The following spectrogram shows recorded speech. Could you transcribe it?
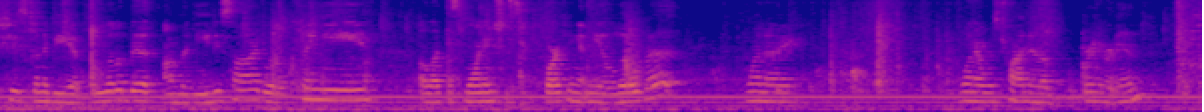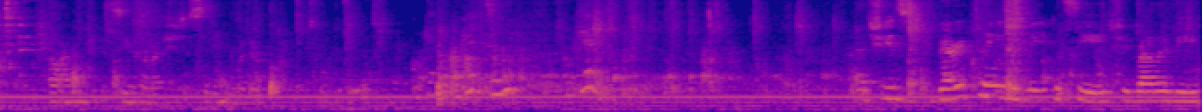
she's going to be a little bit on the needy side, a little clingy. Uh, like this morning, she's barking at me a little bit when I when I was trying to bring her in. Oh, I don't you can see her, but she's just sitting here with her. Go get it, go get it, Tilly. Go get it. And she's very clingy with me, you can see. She'd rather be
